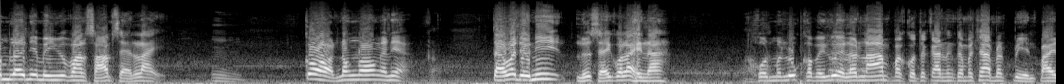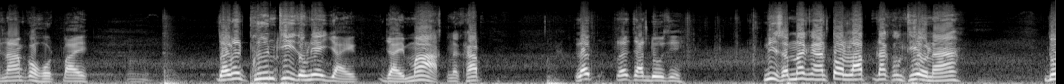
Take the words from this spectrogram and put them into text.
มเลยเนี่ยมีประมาณสามแสนไร่ อืม ก็น้องๆอันเนี่ยครับ แต่ว่าเดี๋ยวนี้เหลือแสนกว่าไร่นะ คนมันลุกเข้าไปเรื่อยแล้วน้ำปรากฏการณ์ทางธรรมชาติมันเปลี่ยนไปน้ำก็หดไป ดังนั้นพื้นที่ตรงเนี้ยใหญ่ใหญ่มากนะครับ แล้วแล้วอาจารย์ดูสิ นี่สำนักงานต้อนรับนักท่องเที่ยวนะ ดู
